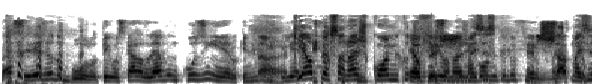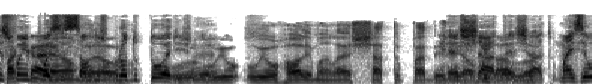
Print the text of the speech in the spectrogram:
a cereja do bolo. Tem, os caras levam um cozinheiro. Que, não, ele que é o personagem cômico do filme. É o personagem mas cômico do filme. É mas, mas, isso foi imposição caramba, dos é produtores. O, né? o, Will, o Will Holliman lá é chato pra dele. É chato, tá é chato. Mas eu,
